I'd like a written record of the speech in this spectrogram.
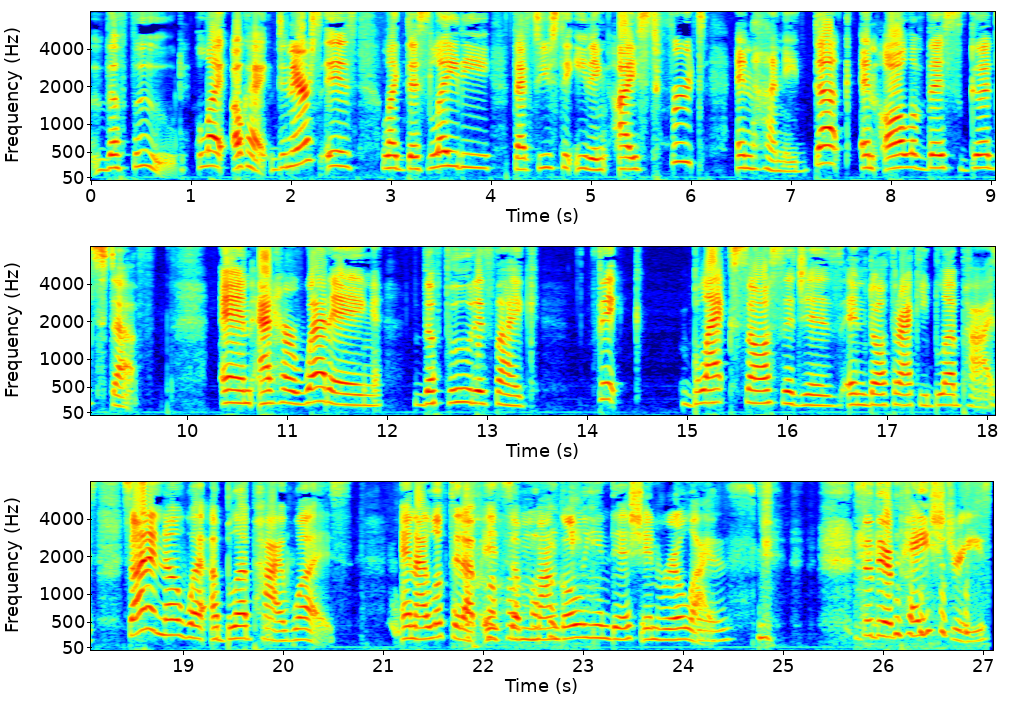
the food. Like, okay, Daenerys is like this lady that's used to eating iced fruit and honey duck and all of this good stuff. And at her wedding, the food is like thick black sausages and Dothraki blood pies. So I didn't know what a blood pie was. And I looked it up. It's a Mongolian dish in real life. Is So they're pastries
